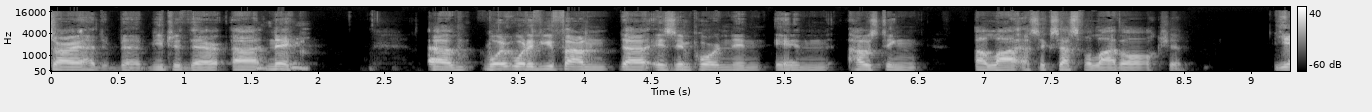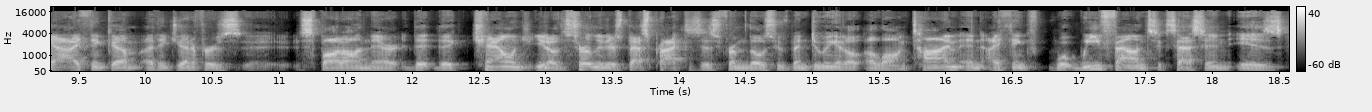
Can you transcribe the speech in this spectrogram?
Sorry, I had to be muted there. Uh, Nick, um, what what have you found uh, is important in in hosting a lot a successful live auction? Yeah, I think um, I think Jennifer's uh, spot on there. The the challenge, you know, certainly there's best practices from those who've been doing it a, a long time, and I think what we found success in is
